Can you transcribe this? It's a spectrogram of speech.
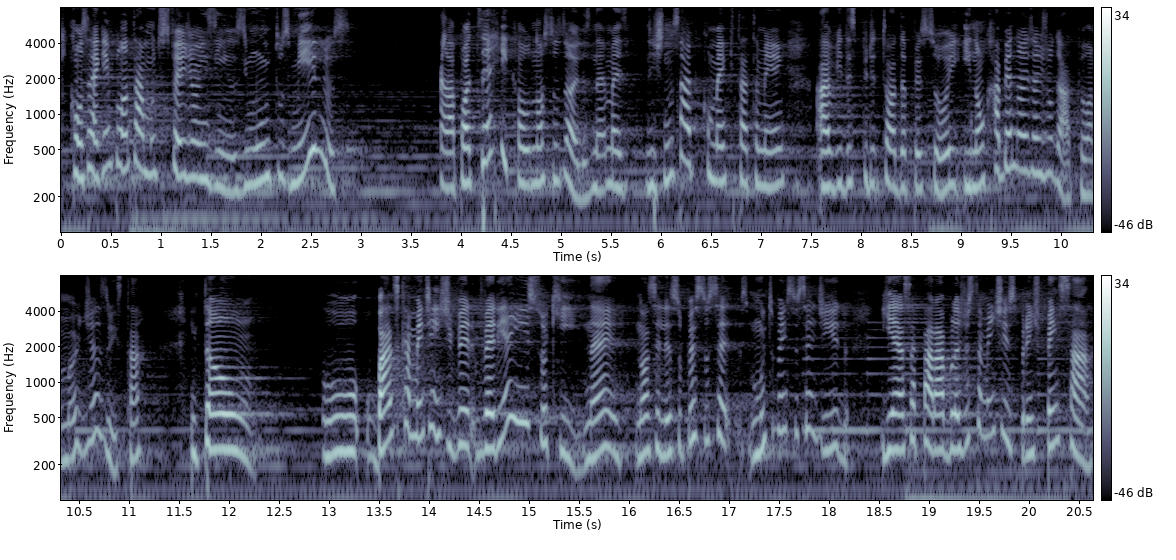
que conseguem plantar muitos feijõezinhos e muitos milhos, ela pode ser rica aos nossos olhos, né? Mas a gente não sabe como é que está também a vida espiritual da pessoa e não cabe a nós a julgar, pelo amor de Jesus, tá? Então, o, basicamente a gente ver, veria isso aqui, né? Nossa, ele é super muito bem sucedido. E essa parábola é justamente isso, para a gente pensar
